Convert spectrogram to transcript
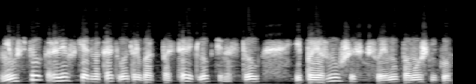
Не успел королевский адвокат Уотербак поставить локти на стол и, повернувшись к своему помощнику,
